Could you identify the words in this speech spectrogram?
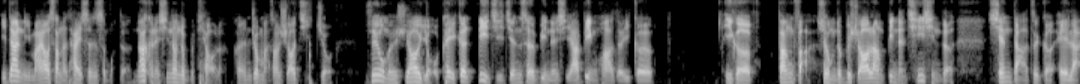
一旦你麻药上得太深什么的，那可能心脏就不跳了，可能就马上需要急救。所以我们需要有可以更立即监测病人血压变化的一个一个方法，所以我们都必须要让病人清醒的先打这个 ali。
